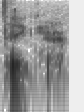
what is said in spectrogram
Take care.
